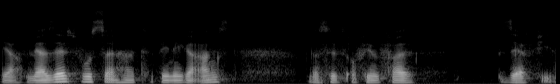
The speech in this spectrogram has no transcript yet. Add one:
ja, mehr Selbstbewusstsein hat, weniger Angst. Das hilft auf jeden Fall sehr viel.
